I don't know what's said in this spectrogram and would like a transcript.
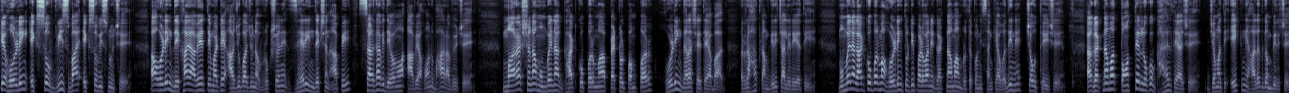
કે હોર્ડિંગ એકસો વીસ બાય એકસો વીસનું છે. આ હોર્ડિંગ દેખાય આવે તે માટે આજુબાજુના વૃક્ષોને ઝેરી ઇન્જેક્શન આપી સળગાવી દેવામાં આવ્યા હોવાનું બહાર આવ્યું છે. મહારાષ્ટ્રના મુંબઈના ઘાટકોપરમાં પેટ્રોલ પંપ પર હોર્ડિંગ ધરાશય થયા બાદ રાહત કામગીરી ચાલી રહી હતી. મુંબઈના ઘાટકોપરમાં હોર્ડિંગ તૂટી પડવાની ઘટનામાં મૃતકોની સંખ્યા વધીને ચૌદ થઈ છે. આ ઘટનામાં તોતેર લોકો ઘાયલ થયા છે, જેમાંથી એકની હાલત ગંભીર છે.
